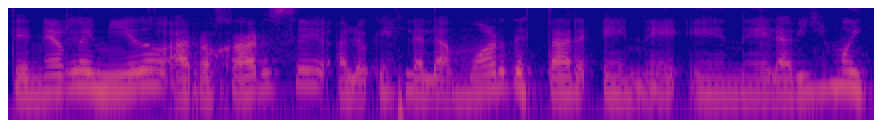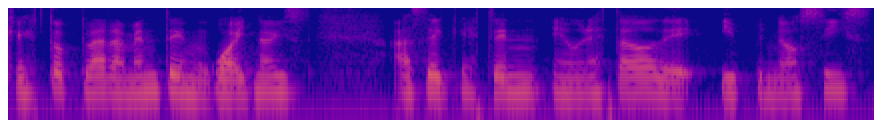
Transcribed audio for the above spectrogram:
tenerle miedo arrojarse a lo que es la, muerte, estar en, en, el abismo y que esto claramente en White Noise hace que estén en un estado de hipnosis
